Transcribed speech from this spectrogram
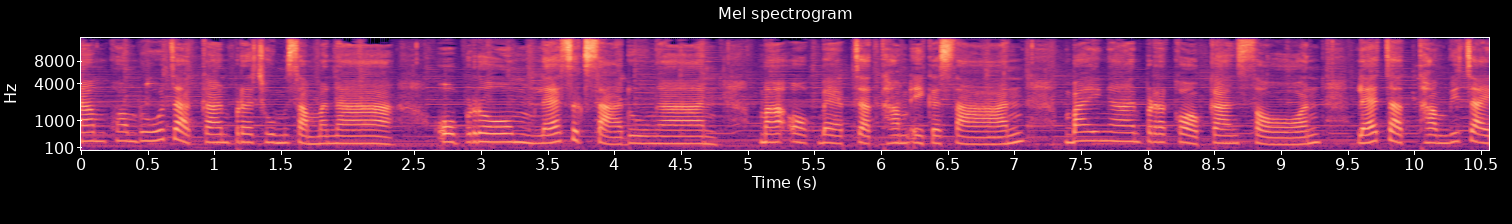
นำความรู้จากการประชุมสัมมนา อบรมและศึกษาดูงาน มาออกแบบจัดทำเอกสาร ใบงานประกอบการสอน และจัดทำวิจัย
